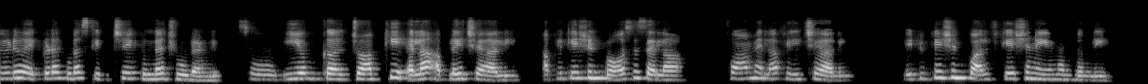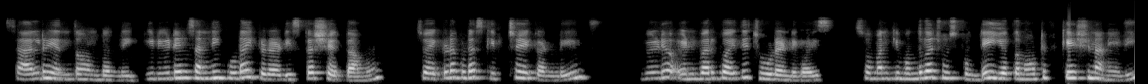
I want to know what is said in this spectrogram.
వీడియో ఎక్కడ కూడా స్కిప్ చేయకుండా చూడండి. సో ఈ యొక్క జాబ్కి ఎలా అప్లై చేయాలి? అప్లికేషన్ ప్రాసెస్ ఎలా? ఫామ్ ఎలా ఫిల్ చేయాలి? ఎడ్యుకేషన్ క్వాలిఫికేషన్ ఏముంటుంది? సాలరీ ఎంత ఉంటుంది? ఈ డీటెయిల్స్ అన్ని కూడా ఇక్కడ డిస్కస్ చేద్దాము. సో ఎక్కడ కూడా స్కిప్ చేయకండి. వీడియో ఎండ్ వరకు అయితే చూడండి గైస్. సో మనకి ముందుగా చూసుకుంటే ఈ యొక్క నోటిఫికేషన్ అనేది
